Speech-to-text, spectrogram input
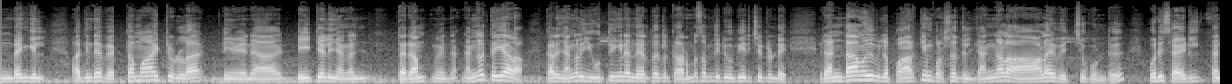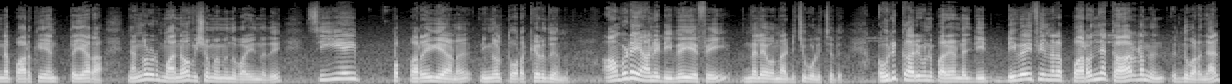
ഉണ്ടെങ്കിൽ അതിന്റെ വ്യക്തമായിട്ടുള്ള പിന്നെ ഡീറ്റെയിൽ ഞങ്ങൾ തരാം. ഞങ്ങൾ തയ്യാറാണ് കാരണം ഞങ്ങൾ യൂത്തിങ്ങിന്റെ നേതൃത്വത്തിൽ കർമ്മസമിതി രൂപീകരിച്ചിട്ടുണ്ട്. രണ്ടാമത് പിന്നെ പാർക്കിംഗ് പ്രശ്നത്തിൽ ഞങ്ങൾ ആളെ വെച്ചുകൊണ്ട് ഒരു സൈഡിൽ തന്നെ പാർക്ക് ചെയ്യാൻ തയ്യാറാണ് ഞങ്ങളൊരു മനോവിഷമം എന്ന് പറയുന്നത് സി ഐ പറയുകയാണ് നിങ്ങൾ തുറക്കരുത് എന്ന്. അവിടെയാണ് ഡിവൈഎഫ്ഐ ഇന്നലെ ഒന്ന് അടിച്ചു പൊളിച്ചത്. ഒരു കാര്യം കൂടി പറയേണ്ടത് ഡിവൈഎഫ്ഐ ഇന്നലെ പറഞ്ഞ കാരണം എന്ന് പറഞ്ഞാൽ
